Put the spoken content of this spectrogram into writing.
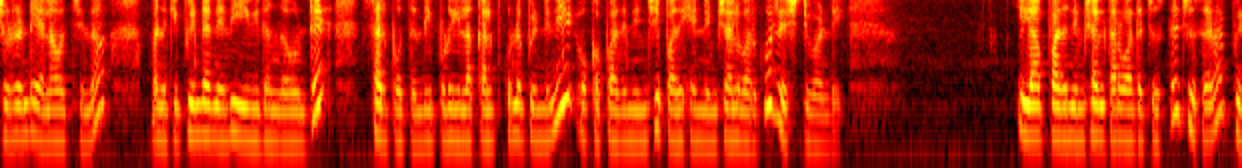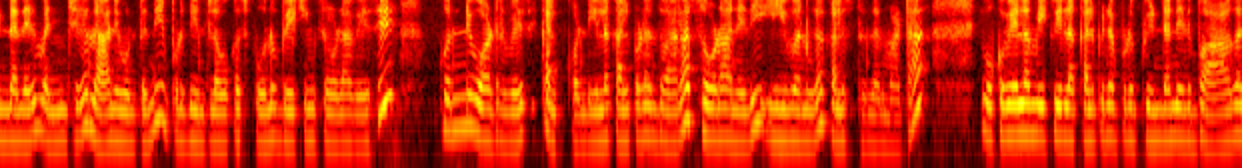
చూడండి ఎలా వచ్చిందో. మనకి పిండి అనేది ఈ విధంగా ఉంటే సరిపోతుంది. ఇప్పుడు ఇలా కలుపుకున్న పిండిని ఒక పది నుంచి పదిహేను నిమిషాల వరకు రెస్ట్ ఇవ్వండి. ఇలా పది నిమిషాల తర్వాత చూస్తే చూసారా? పిండి అనేది మంచిగా నాని ఉంటుంది. ఇప్పుడు దీంట్లో ఒక స్పూను బేకింగ్ సోడా వేసి కొన్ని వాటర్ వేసి కలుపుకోండి. ఇలా కలపడం ద్వారా సోడా అనేది ఈవెన్గా కలుస్తుంది అనమాట ఒకవేళ మీకు ఇలా కలిపినప్పుడు పిండి అనేది బాగా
